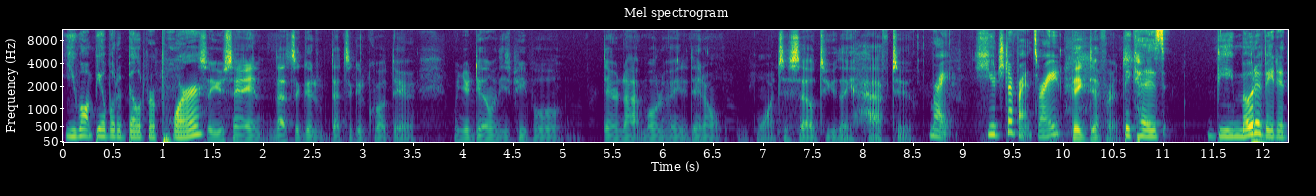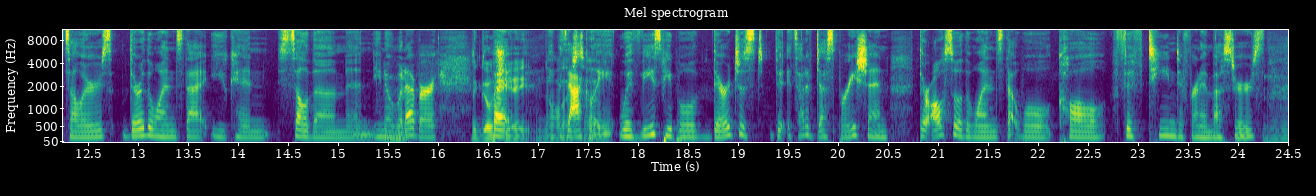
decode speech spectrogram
you won't be able to build rapport. So you're saying that's a good that's a good quote there. When you're dealing with these people, they're not motivated. They don't want to sell to you. They have to. right. Huge difference, right? Big difference. Because the motivated sellers, they're the ones that you can sell them and, you know, whatever. But Negotiate and all that exactly. With these people, they're just, it's out of desperation. They're also the ones that will call 15 different investors. Mm-hmm.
